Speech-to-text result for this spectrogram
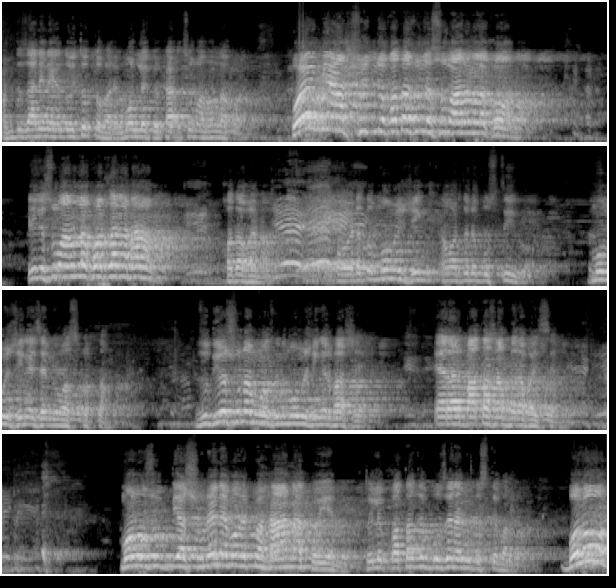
আমি তো জানি না কিন্তু ওই তো পারে। মরলে কেউ সুবাহ আনাল্লাহ কন ওই মেয়ে আশ্চর্য কথা শুনলে সুবাহ আনাল্লাহ কন। এটা কি সুবাহ আনাল্লাহ কর জায়গা না? কথা হয় না। ও এটা তো মমি সিং আমার তো এটা বুঝতেই। মমি সিং এসে আমি ওয়াজ করতাম। যদিও সুনাম কিন্তু মমি সিং এর পাশে এর আর বাতাস আপনারা পাইছেন। মনোযোগ দিয়া শুনেন এবং একটু হা না কইেন তাহলে কথা যে বুঝেন আমি বুঝতে পারব। বলুন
